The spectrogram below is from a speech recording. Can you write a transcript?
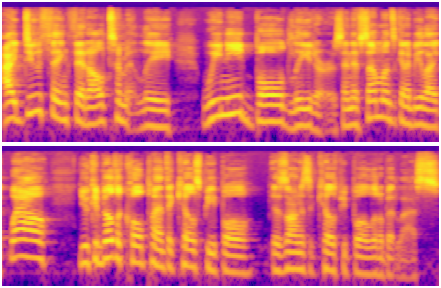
I do think that ultimately we need bold leaders, and if someone's going to be like, well, you can build a coal plant that kills people as long as it kills people a little bit less.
